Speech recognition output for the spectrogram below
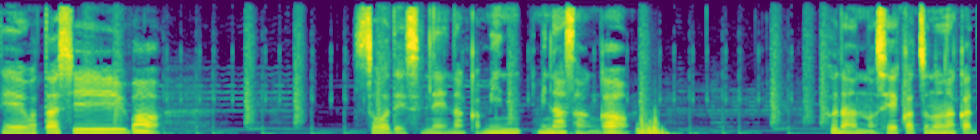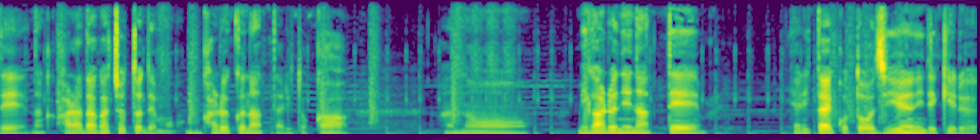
で私はそうですねなんかみ皆さんが普段の生活の中でなんか体がちょっとでも軽くなったりとかあのー、身軽になってやりたいことを自由にできる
